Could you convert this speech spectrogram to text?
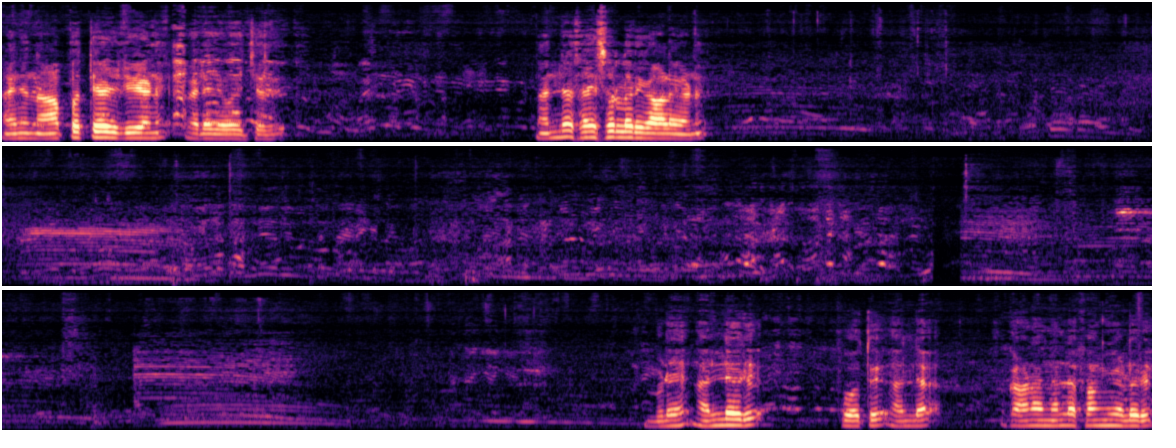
അതിന് നാൽപ്പത്തേഴ് രൂപയാണ് വില ചോദിച്ചത്. നല്ല സൈസുള്ളൊരു കാളയാണ്. ഇവിടെ നല്ലൊരു പോത്ത് നല്ല കാണാൻ നല്ല ഭംഗിയുള്ളൊരു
